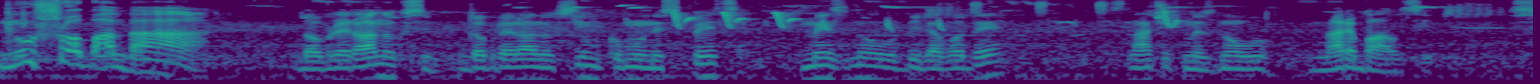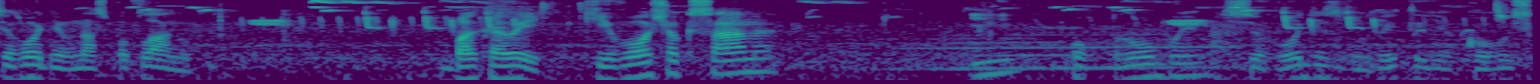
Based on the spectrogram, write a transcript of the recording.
Ну що, банда? Добрий ранок всім. Добрий ранок всім, кому не спиться. Ми знову біля води, значить ми знову на рибалці. Сьогодні в нас по плану баковий ківочок саме. І попробуємо сьогодні зловити якогось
